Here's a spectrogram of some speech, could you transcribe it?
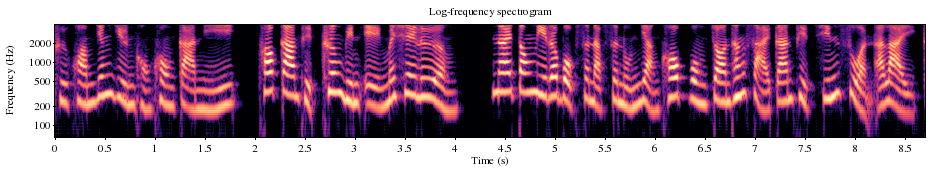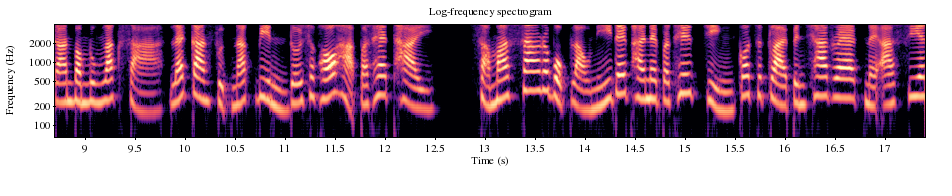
คือความยั่งยืนของโครงการนี้ เพราะการผลิตเครื่องบินเองไม่ใช่เรื่อง นายต้องมีระบบสนับสนุนอย่างครบวงจรทั้งสายการผลิตชิ้นส่วนอะไหล่ การบำรุงรักษา และการฝึกนักบิน โดยเฉพาะหากประเทศไทย สามารถสร้างระบบเหล่านี้ได้ภายในประเทศจริง ก็จะกลายเป็นชาติแรกในอาเซียน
